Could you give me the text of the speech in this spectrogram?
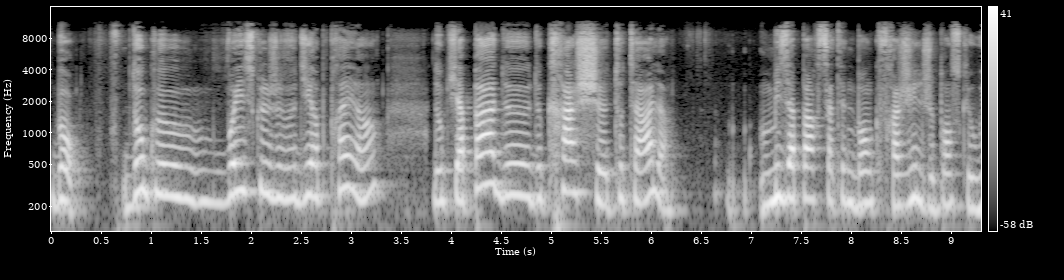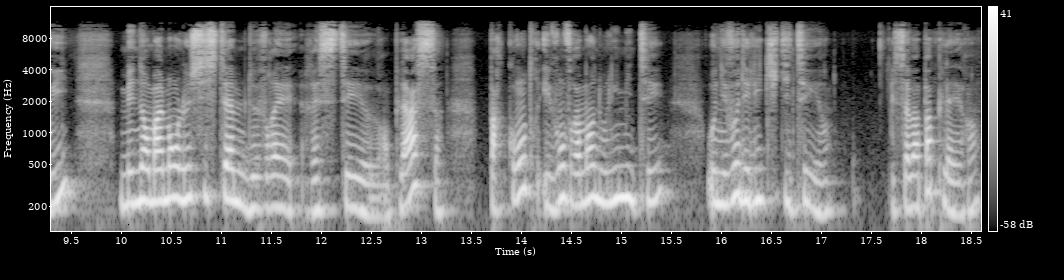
Bon, donc, euh, vous voyez ce que je veux dire après, hein donc, il n'y a pas de, crash total. Mis à part certaines banques fragiles, je pense que oui. Mais normalement, le système devrait rester euh, en place. Par contre, ils vont vraiment nous limiter au niveau des liquidités. Hein. Et ça va pas plaire. Hein.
